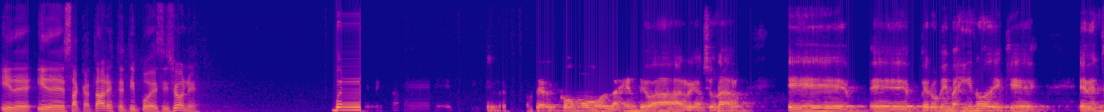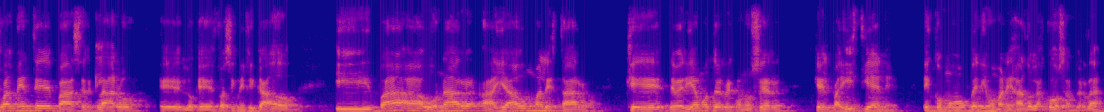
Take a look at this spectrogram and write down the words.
y de, y de desacatar este tipo de decisiones. Bueno, responder cómo la gente va a reaccionar. Eh, eh, pero me imagino de que eventualmente va a ser claro eh, lo que esto ha significado y va a abonar allá un malestar que deberíamos de reconocer que el país tiene en cómo venimos manejando las cosas, ¿verdad?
